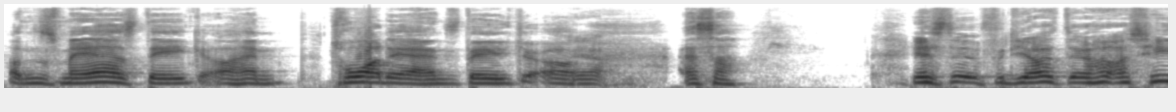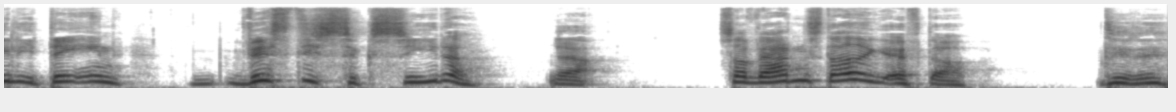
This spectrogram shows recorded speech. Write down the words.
og den smager af steak, og han tror, det er en steak. Og, ja. Altså, Yes, det, fordi også, det er også hele ideen, hvis de succeeder, ja, så er verden stadig efter det er det.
